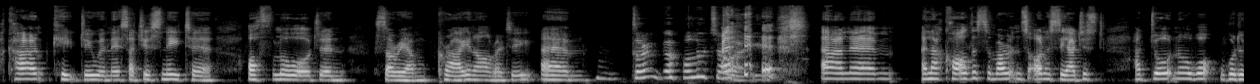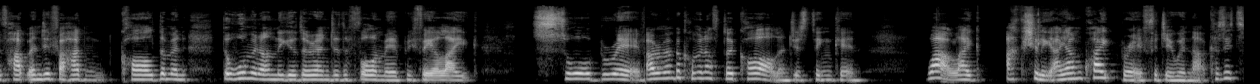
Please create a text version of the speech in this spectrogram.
I can't keep doing this. I just need to offload and sorry, I'm crying already. Um Don't apologise. and um and I called the Samaritans. Honestly, I just, I don't know what would have happened if I hadn't called them. And the woman on the other end of the phone made me feel like so brave. I remember coming off the call and just thinking, wow, like actually I am quite brave for doing that because it's,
